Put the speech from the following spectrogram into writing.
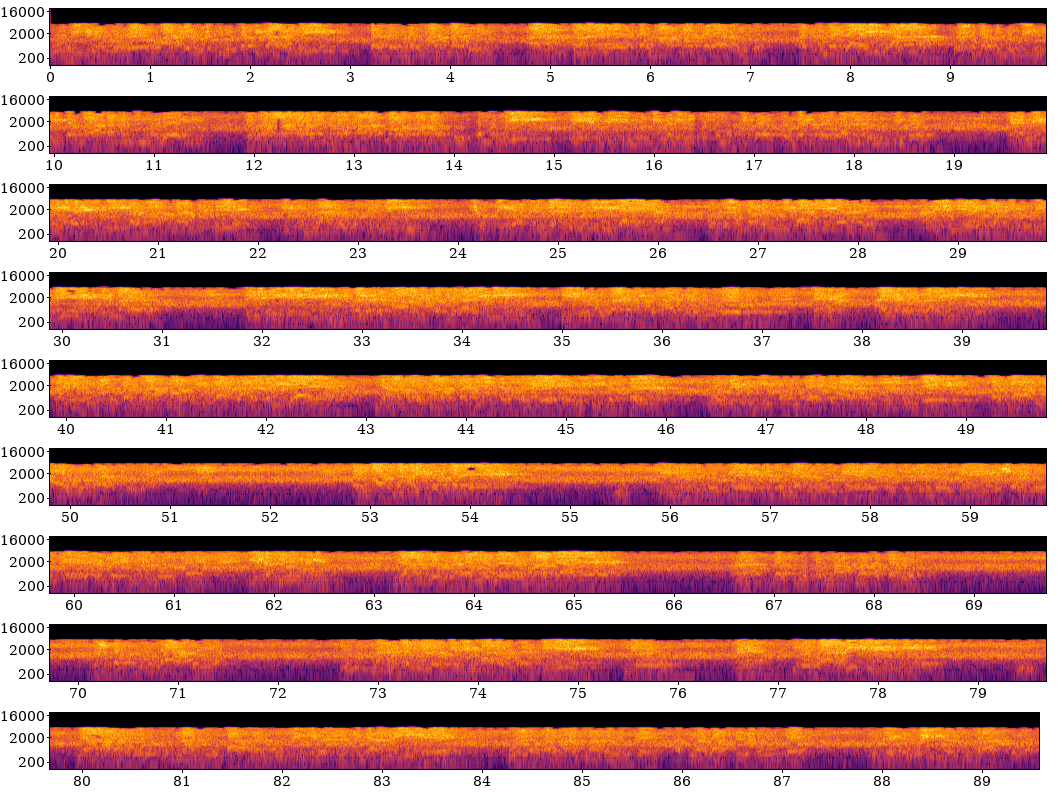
वो भी आखिर उसकी उत्पत्ति कहाँ से हुई? परमात्मा से आत्मा है? परमात्मा से आश्रित है अंत में जाएगी कहाँ? वो समस्त बुद्धि उसी परमात्मा में दिन हो जाएगी। तो कहाँ परमात्मा और कहाँ से उत्पन्न हुई? एक छोटी सी बुद्धि भले उसको समस्ती को टोटल को, अनंत बुद्धि को। लेकिन है भी परमात्मा जिसे की तुलना वो फिर भी छोटी है। फिर व्यक्ति बुद्धि की क्या कहना? वो तो समस्त बुद्धि का भी एक अर्थ है। इसलिए व्यक्ति बुद्धि में कितना है। तो इसलिए कहते हैं कि विमल कथा हरिपद जाएगी ये भगवान की कथा जो है वो हरिपद जाएगी। है मैंने उस परमात्मा को ये प्राप्त हरिपद क्या है? जहाँ परमात्मा जिस पद पर है, उसी पद पर वो व्यक्ति भी पहुँच जाए कथा सुनते सुनते परमात्मा भाव को प्राप्त हो जाए परमात्मा किस पद पर है ये मृत लोग है फिर गंधर्व लोग है फिर चित्र लोग है फिर स्वर लोग है वैकुंठ लोग हैं ये सब लोग हैं। जहाँ लोग खत्म हो गए वहाँ क्या है? हाँ, बस वो परमात्मा का पद है। उस पद को प्राप्त हो गया हम्म, मैंने ब्रह्म लोग के विकार होकर के जो लोकातीत स्थिति है हम्म, जहाँ पर लोग नाम रूपात्मा भूति जगत सृष्टि जहाँ नहीं है वो सब परमात्मा का रूप है अपना वास्तविक स्वरूप है। तो कहते उसी को प्राप्त हो जाए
